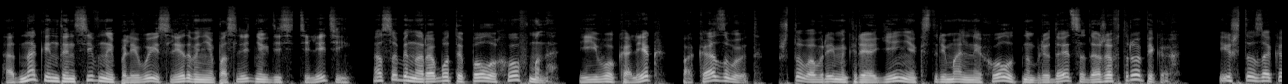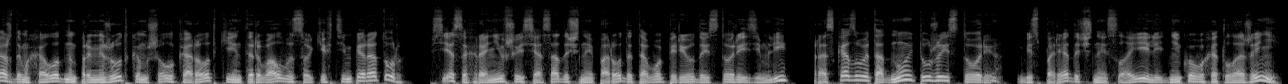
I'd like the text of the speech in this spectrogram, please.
Однако интенсивные полевые исследования последних десятилетий, особенно работы Пола Хоффмана и его коллег, показывают, что во время криогения экстремальный холод наблюдается даже в тропиках, и что за каждым холодным промежутком шел короткий интервал высоких температур. Все сохранившиеся осадочные породы того периода истории Земли рассказывают одну и ту же историю. Беспорядочные слои ледниковых отложений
